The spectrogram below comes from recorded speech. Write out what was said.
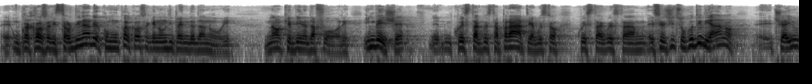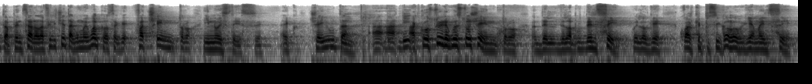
eh, un qualcosa di straordinario e come un qualcosa che non dipende da noi, no? che viene da fuori. Invece questa, questa, pratica, questo mm, esercizio quotidiano eh, ci aiuta a pensare alla felicità come qualcosa che fa centro in noi stessi. Ecco, ci aiuta mm. a, a, a, costruire questo centro del, della, del sé, quello che qualche psicologo chiama il sé.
